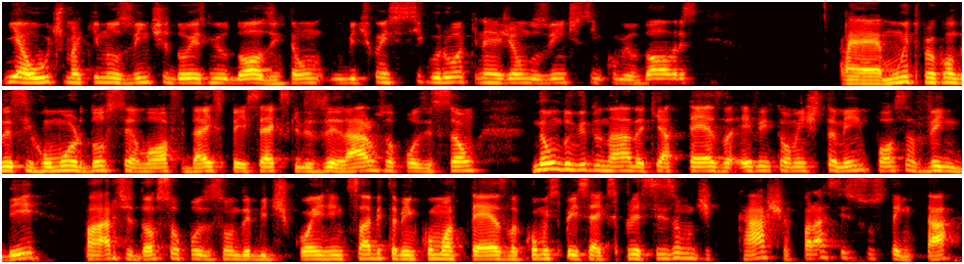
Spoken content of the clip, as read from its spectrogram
e a última aqui nos 22 mil dólares. Então, o Bitcoin se segurou aqui na região dos 25 mil dólares é, muito por conta desse rumor do sell-off da SpaceX, que eles zeraram sua posição. Não duvido nada que a Tesla eventualmente também possa vender parte da sua posição de Bitcoin. A gente sabe também como a Tesla, como a SpaceX precisam de caixa para se sustentar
